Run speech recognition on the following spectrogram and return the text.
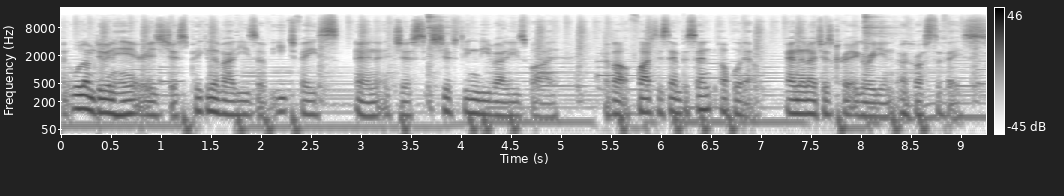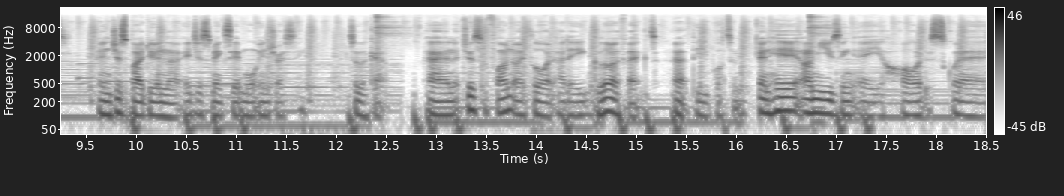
And all I'm doing here is just picking the values of each face and just shifting the values by about 5 to 10% up or down. And then I just create a gradient across the face. And just by doing that, it just makes it more interesting to look at. And just for fun, I thought I'd add a glow effect at the bottom. And here I'm using a hard square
